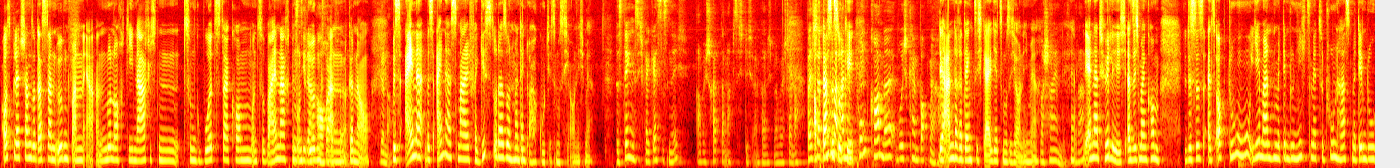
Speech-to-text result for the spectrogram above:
ausplätschern, sodass dann irgendwann äh, nur noch die Nachrichten zum Geburtstag kommen und zu Weihnachten Bis und irgendwann, genau. Genau. Bis einer, bis einer es mal vergisst oder so und man denkt, oh gut, jetzt muss ich auch nicht mehr. Das Ding ist, ich vergesse es nicht, aber ich schreibe dann absichtlich einfach nicht mehr, weil ich dann auch, weil ich Auch dann das ist okay. an den Punkt komme, wo ich keinen Bock mehr habe. Der andere denkt sich, geil, jetzt muss ich auch nicht mehr. Wahrscheinlich, Ja. oder? ja, natürlich. Also ich meine, komm, das ist, als ob du jemanden, mit dem du nichts mehr zu tun hast, mit dem du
